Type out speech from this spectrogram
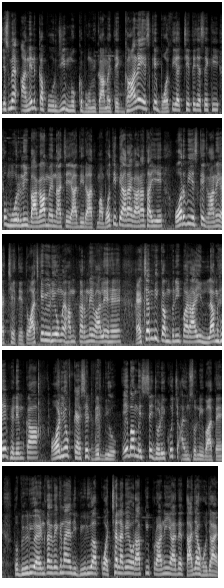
जिसमें अनिल कपूर जी मुख्य भूमिका में थे। गाने इसके बहुत ही अच्छे थे, जैसे कि वो मोरनी बागा में नाचे आधी रात माँ। बहुत ही प्यारा गाना था ये, और भी इसके गाने अच्छे थे। तो आज के वीडियो में हम करने वाले हैं एचएमबी कंपनी पर आई लम्हे फ़िल्म का ऑडियो कैसेट रिव्यू एवं इससे जुड़ी कुछ अनसुनी बातें। तो वीडियो एंड तक देखना, यदि वीडियो आपको अच्छा लगे और आपकी पुरानी यादें ताज़ा हो जाएँ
